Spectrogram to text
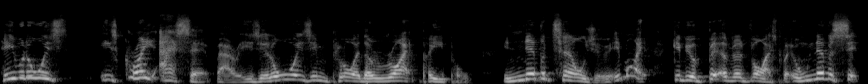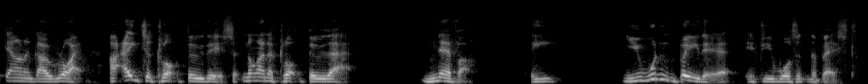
He would always his great asset, Barry, is he'll always employ the right people. He never tells you. He might give you a bit of advice, but he'll never sit down and go right at eight o'clock do this, at nine o'clock do that. Never. He, you wouldn't be there if you wasn't the best.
